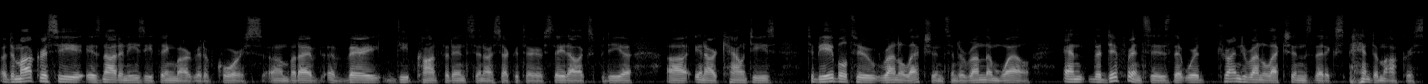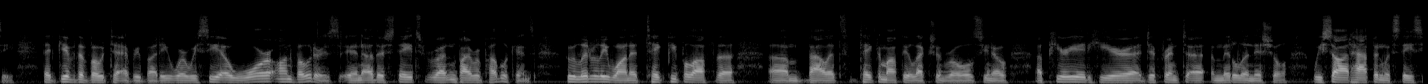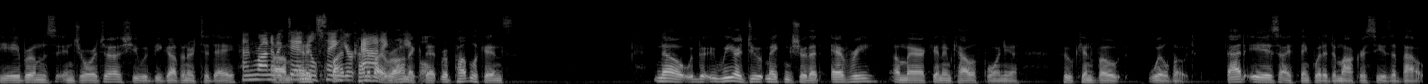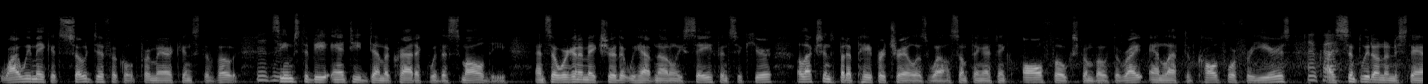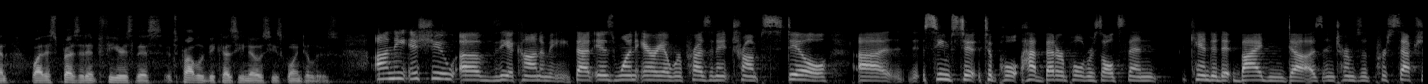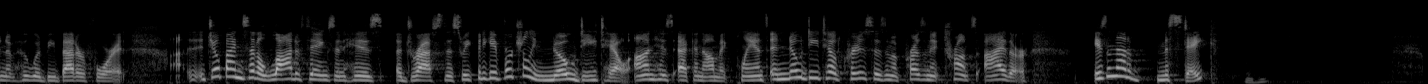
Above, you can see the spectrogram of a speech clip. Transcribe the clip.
A democracy is not an easy thing, Margaret, of course, um, but I have a very deep confidence in our Secretary of State, Alex Padilla, uh, in our counties, to be able to run elections and to run them well. And the difference is that we're trying to run elections that expand democracy, that give the vote to everybody, where we see a war on voters in other states run by Republicans who literally want to take people off the um, ballots, take them off the election rolls, you know, a period here, a different uh, a middle initial. We saw it happen with Stacey Abrams in Georgia. She would be governor today. And McDaniel um, and it's saying fun, you're kind of ironic people. that Republicans no, we are do, making sure that every American in California who can vote will vote. That is, I think, what a democracy is about. Why we make it so difficult for Americans to vote mm-hmm. seems to be anti democratic with a small d. And so we're going to make sure that we have not only safe and secure elections, but a paper trail as well, something I think all folks from both the right and left have called for for years. Okay. I simply don't understand why this president fears this. It's probably because he knows he's going to lose. On the issue of the economy, that is one area where President Trump still uh, seems to, to poll, have better poll results than candidate Biden does in terms of perception of who would be better for it. Uh, Joe Biden said a lot of things in his address this week, but he gave virtually no detail on his economic plans and no detailed criticism of President Trump's either. Isn't that a mistake?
